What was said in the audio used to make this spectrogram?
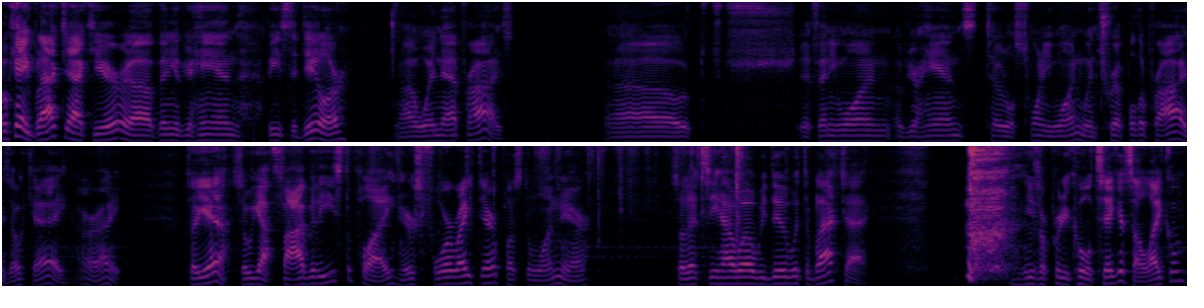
Okay, blackjack here. Uh, if any of your hand beats the dealer, win that prize. Uh, if any one of your hands totals 21, win triple the prize. Okay, all right. So yeah, so we got five of these to play. There's four right there, plus the one there. So let's see how well we do with the blackjack. these are pretty cool tickets. I like them.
